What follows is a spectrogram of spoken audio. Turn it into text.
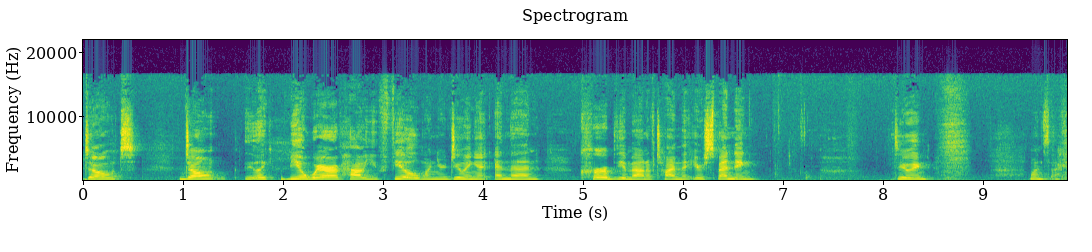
Don't, don't like be aware of how you feel when you're doing it, and then curb the amount of time that you're spending doing. One sec.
